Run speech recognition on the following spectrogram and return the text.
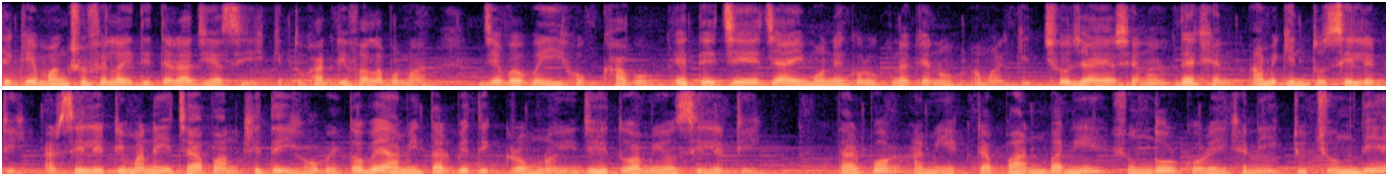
থেকে মাংস ফেলাই দিতে রাজি আছি, কিন্তু হাড্ডি ফেলাবো না, যেভাবেই হোক খাব। এতে যে যাই মনে করুক না কেন, আমার কিচ্ছু যায় আসে না। দেখেন, আমি কিন্তু সিলেটি, আর সিলেটি মানেই চা পান খেতেই হবে। তবে আমি তার ব্যতিক্রম নই, যেহেতু আমিও সিলেটি। তারপর আমি একটা পান বানিয়ে সুন্দর করে এখানে একটু চুন দিয়ে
